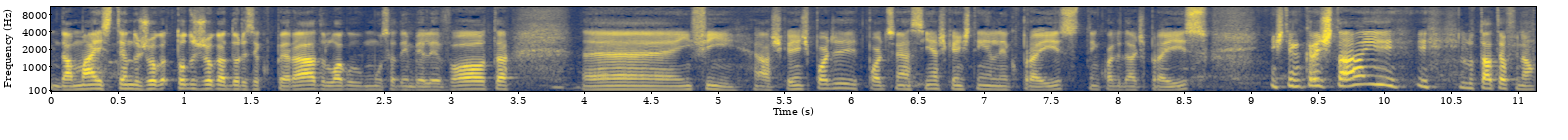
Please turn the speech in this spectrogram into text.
ainda mais tendo joga- todos os jogadores recuperados, logo o Moussa Dembele volta, é, enfim, acho que a gente pode, pode sonhar sim, acho que a gente tem elenco para isso, tem qualidade para isso, a gente tem que acreditar e, e lutar até o final.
